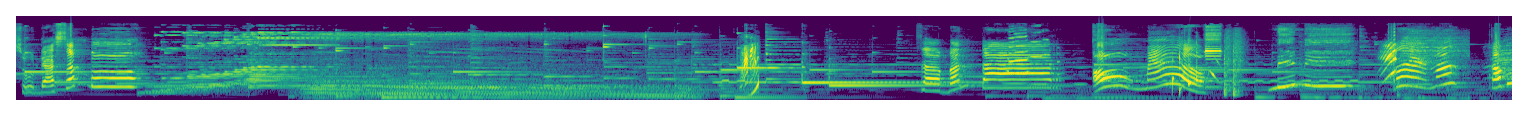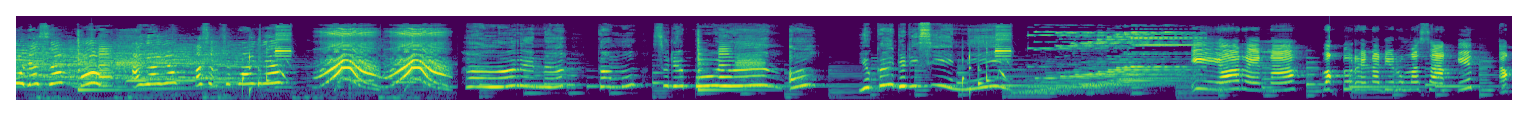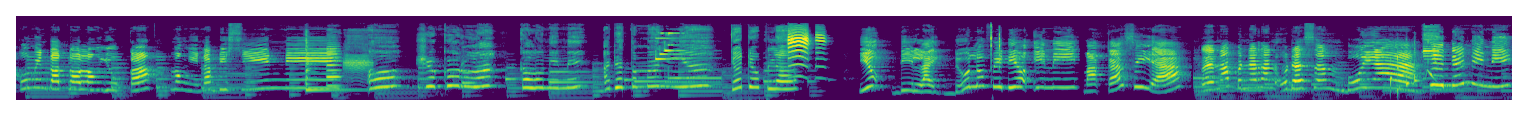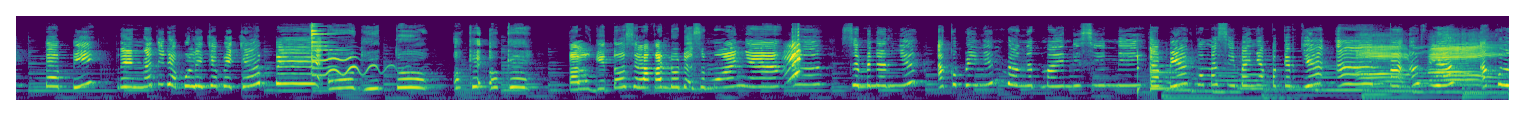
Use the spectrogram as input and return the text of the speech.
sudah sembuh. Sebentar. Menginap di sini. Oh, syukurlah kalau Nini ada temannya. Godoblah. Yuk di like dulu video ini. Makasih ya. Rena beneran udah sembuh ya. Sudah Nini. Tapi Rena tidak boleh capek-capek. Oh gitu. Oke oke. Kalau gitu silakan duduk semuanya. Eh, sebenarnya aku pengen banget main di sini. Tapi aku masih banyak pekerjaan. Maaf ya, aku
